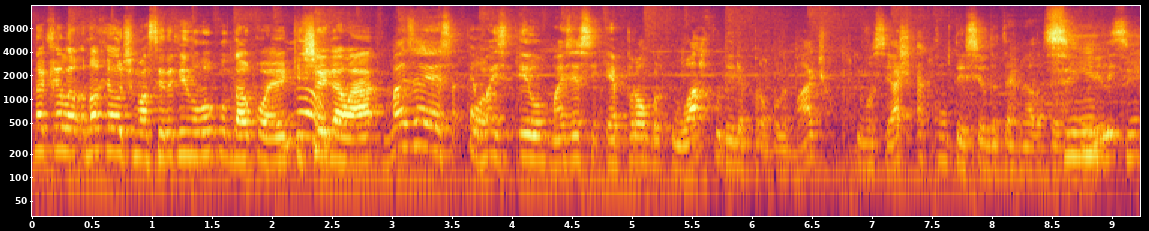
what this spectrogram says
Naquela, naquela última cena que eu não vou contar qual é, que Não, chega lá, Mas é essa. É, mas eu, mas assim, é proble- o arco dele é problemático porque você acha que aconteceu determinada coisa Sim, com ele, sim.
